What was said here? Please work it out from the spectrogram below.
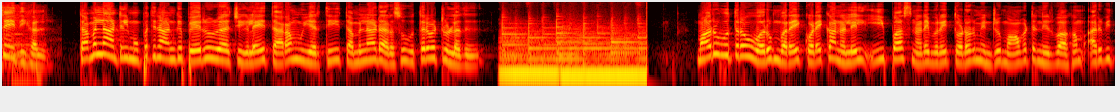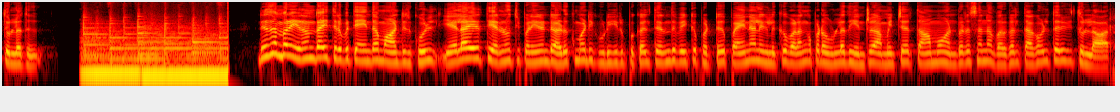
செய்திகள். தமிழ்நாட்டில் முப்பத்தி நான்கு பேரூராட்சிகளை தரம் உயர்த்தி தமிழ்நாடு அரசு உத்தரவிட்டுள்ளது. மறு உத்தரவு வரும் வரை கொடைக்கானலில் இ பாஸ் நடைமுறை தொடரும் என்று மாவட்ட நிர்வாகம் அறிவித்துள்ளது. டிசம்பர் இரண்டாயிரத்தி இருபத்தி ஐந்தாம் ஆண்டிற்குள் ஏழாயிரத்தி இருநூத்தி பன்னிரண்டு அடுக்குமாடி குடியிருப்புகள் திறந்து வைக்கப்பட்டு பயனாளிகளுக்கு வழங்கப்பட உள்ளது என்று அமைச்சர் தாமோ அன்பரசன் அவர்கள் தகவல் தெரிவித்துள்ளார்.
